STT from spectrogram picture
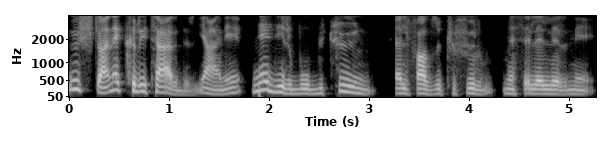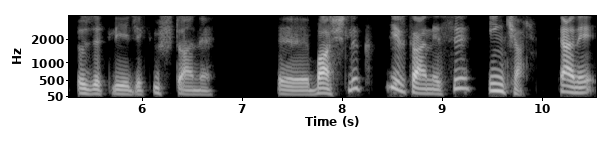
3 tane kriterdir. Yani nedir bu bütün elfazlı küfür meselelerini özetleyecek 3 tane e, başlık? Bir tanesi inkar. Yani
